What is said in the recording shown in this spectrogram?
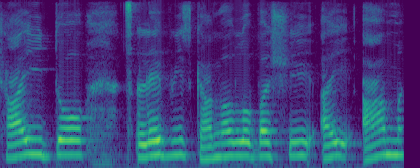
ჩაიდო წლების განმავლობაში აი ამ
